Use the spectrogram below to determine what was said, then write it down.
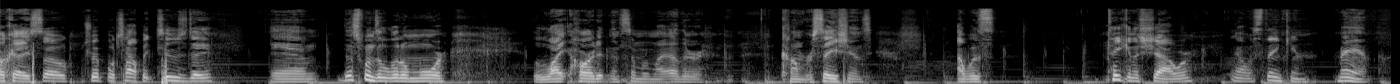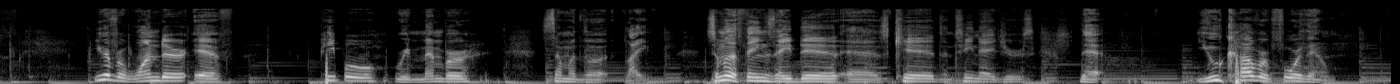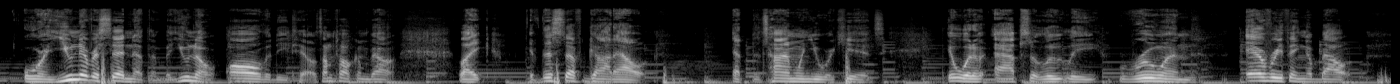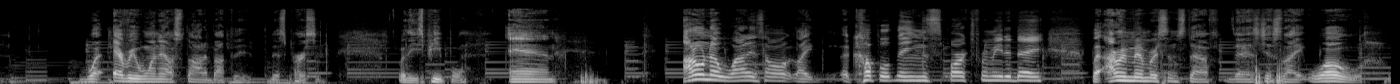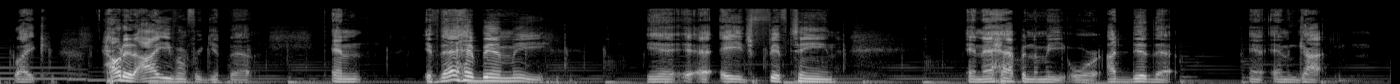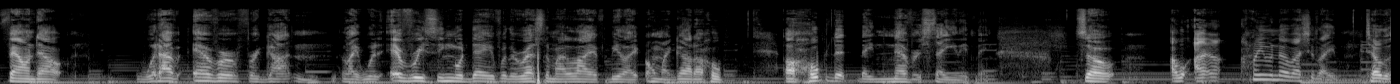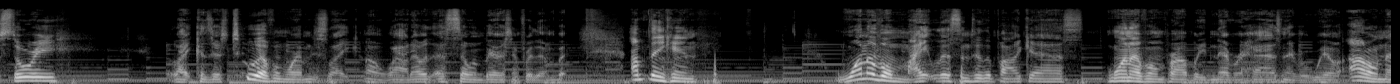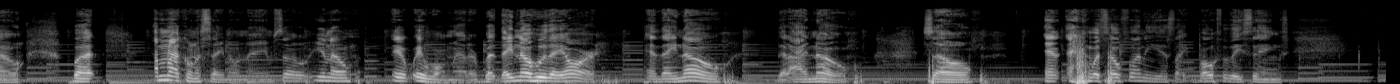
Okay, so triple topic Tuesday, and this one's a little more lighthearted than some of my other conversations. I was taking a shower and I was thinking, man, you ever wonder if people remember some of the like some of the things they did as kids and teenagers that you covered for them or you never said nothing, but you know all the details. I'm talking about like if this stuff got out at the time when you were kids, it would have absolutely ruined everything about what everyone else thought about the, this person or these people. And I don't know why this all like a couple things sparked for me today, but I remember some stuff that's just like, whoa, like how did I even forget that? And if that had been me at age 15 and that happened to me, or I did that and, and got found out, would I've ever forgotten? Like, would every single day for the rest of my life be like, oh my God, I hope, I hope that they never say anything. So I, I, I don't even know if I should like tell the story like because there's two of them where I'm just like, oh wow, that was that's so embarrassing for them. But I'm thinking one of them might listen to the podcast. One of them probably never has, never will. I don't know, but I'm not going to say no name, so you know it, it won't matter. But they know who they are, and they know that I know. So, and, and what's so funny is like both of these things,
